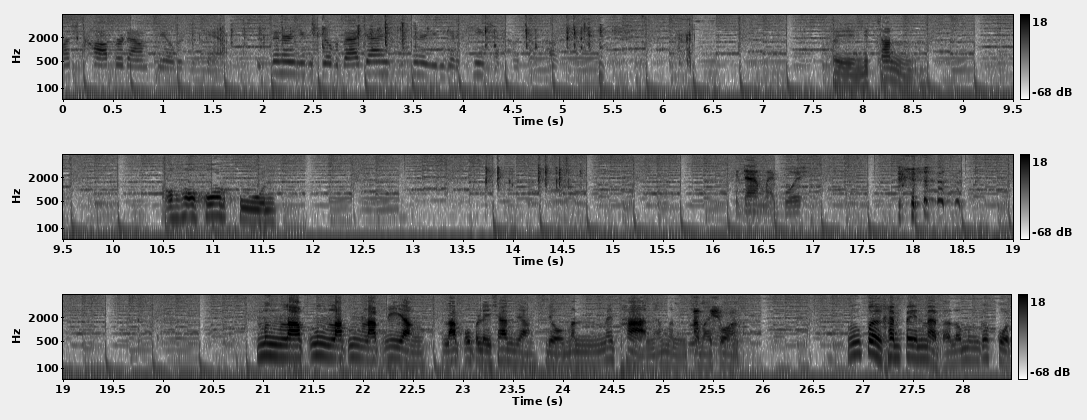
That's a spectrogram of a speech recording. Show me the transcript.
much copper downfield as you can. The sooner you can kill the bad guys, the sooner you can get a key to the hotel post. เพลย์มิชชั่น โอ้โหโคตรคูล ไม่ได้ไหมบอยมึงรับมึงรับมึงรับนี่ยังรับโอเปอเรชั่นยัง เดี๋ยวมันไม่ผ่านนะเหมือนสมัยก่อน มึงเปิดแคมเปญแมปอะแล้วมึงก็กด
